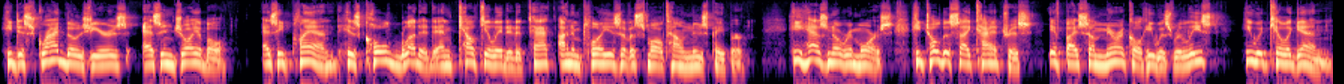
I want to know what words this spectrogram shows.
he described those years as enjoyable as he planned his cold blooded and calculated attack on employees of a small town newspaper. He has no remorse. He told a psychiatrist if by some miracle he was released, he would kill again.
